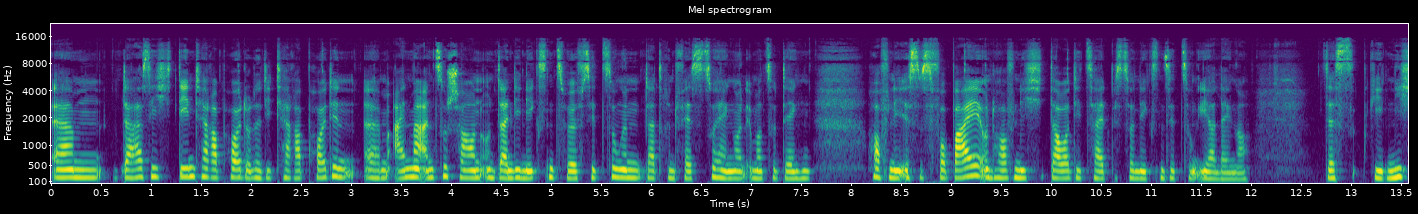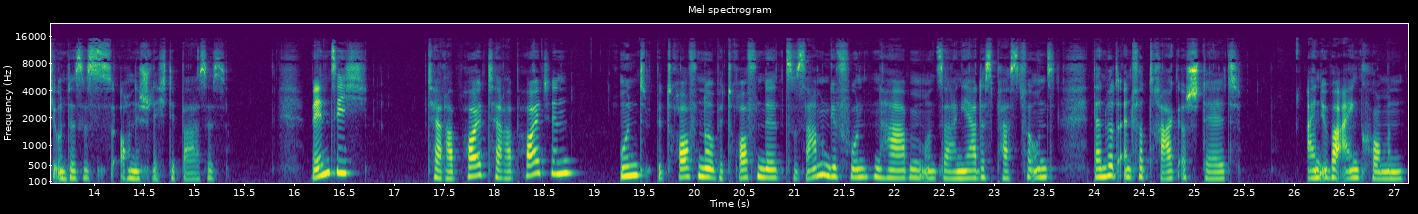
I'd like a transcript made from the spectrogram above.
ähm, da sich den Therapeut oder die Therapeutin ähm, einmal anzuschauen und dann die nächsten zwölf Sitzungen da drin festzuhängen und immer zu denken, hoffentlich ist es vorbei und hoffentlich dauert die Zeit bis zur nächsten Sitzung eher länger. Das geht nicht und das ist auch eine schlechte Basis. Wenn sich Therapeut, Therapeutin und Betroffener, Betroffene zusammengefunden haben und sagen, ja, das passt für uns, dann wird ein Vertrag erstellt ein Übereinkommen.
